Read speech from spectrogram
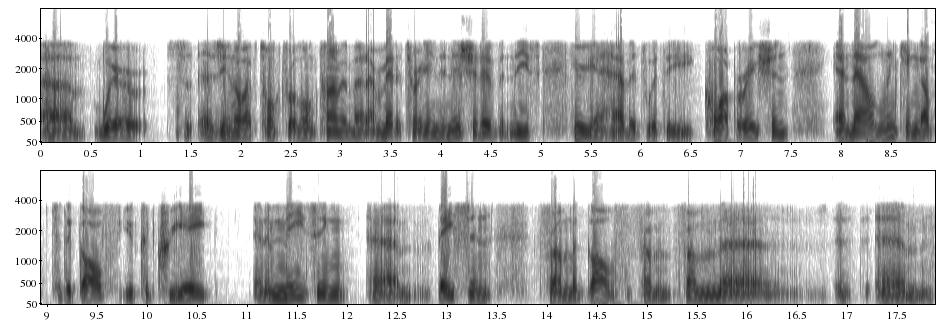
um, where as you know, I've talked for a long time about our Mediterranean initiative, and these here you have it with the cooperation, and now linking up to the Gulf, you could create an amazing um, basin from the Gulf, from from uh, um,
